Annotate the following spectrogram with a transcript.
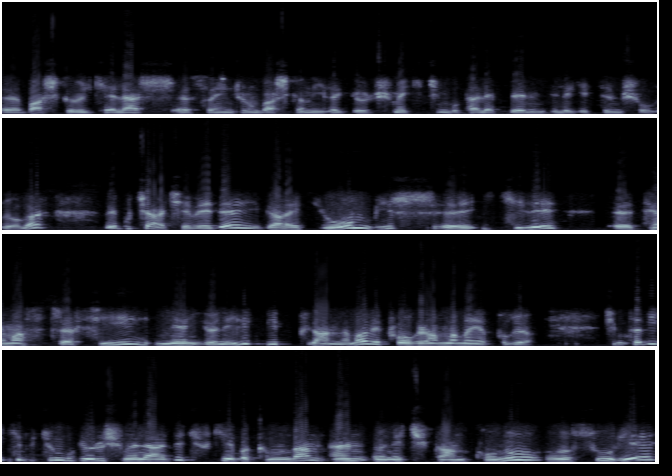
başka ülkeler e, Sayın Cumhurbaşkanı ile görüşmek için bu taleplerini dile getirmiş oluyorlar. Ve bu çerçevede gayet yoğun bir e, ikili e, temas trafiğine yönelik bir planlama ve programlama yapılıyor. Şimdi tabii ki bütün bu görüşmelerde Türkiye bakımından en öne çıkan konu e, Suriye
